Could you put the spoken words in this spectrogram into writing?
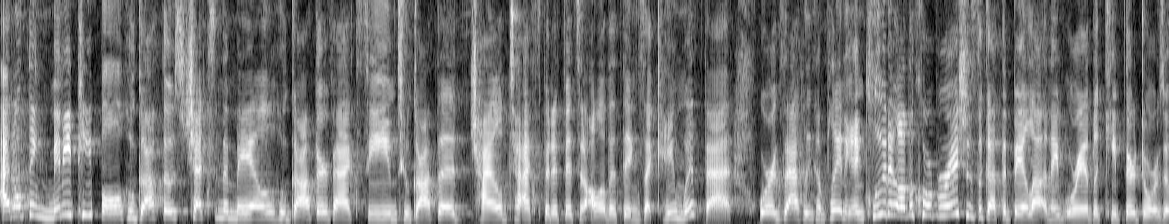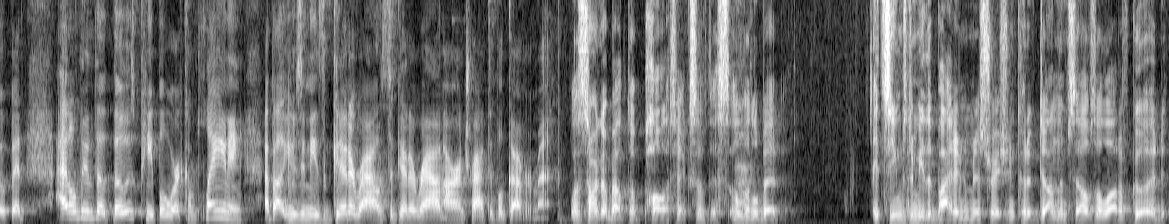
I don't think many people who got those checks in the mail, who got their vaccines, who got the child tax benefits, and all of the things that came with that were exactly complaining, including all the corporations that got the bailout and they were able to keep their doors open. I don't think that those people were complaining about using these get arounds to get around our intractable government. Let's talk about the politics of this a mm. little bit. It seems to me the Biden administration could have done themselves a lot of good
